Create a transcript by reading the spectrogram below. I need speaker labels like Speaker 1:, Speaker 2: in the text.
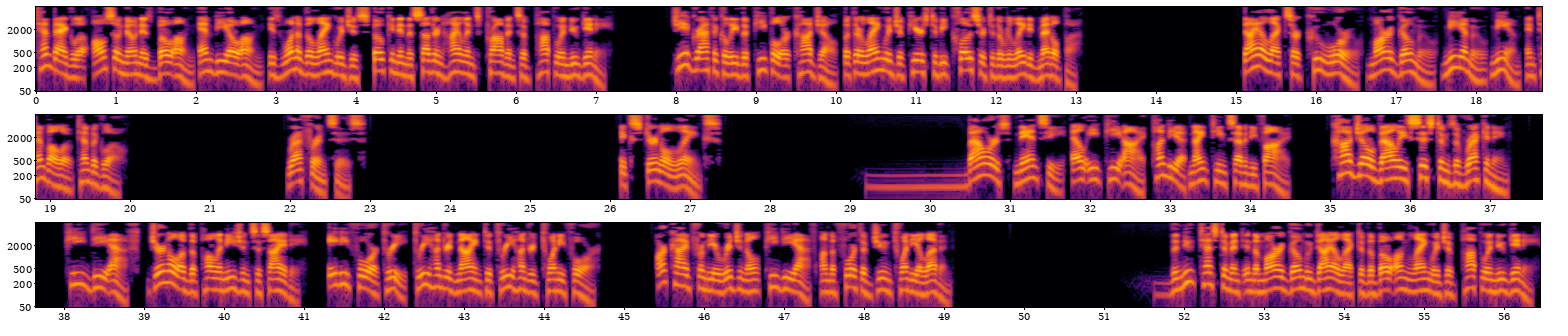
Speaker 1: Tembagla, also known as Bo-ung, Mbo-ung, is one of the languages spoken in the Southern Highlands province of Papua New Guinea. Geographically the people are Kaugel, but their language appears to be closer to the related Medlpa. Dialects are Ku Waru, Maragomu, Miemu, Miam, and Tembalo, Tembaglo. References External links Bowers, Nancy, LEPI, Pundia 1975. Kaugel Valley Systems of Reckoning. PDF. Journal of the Polynesian Society. 84 3, 309-324. Archived from the original PDF on 4 June 2011. The New Testament in the Maragomu dialect of the Bo-ung language of Papua New Guinea.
